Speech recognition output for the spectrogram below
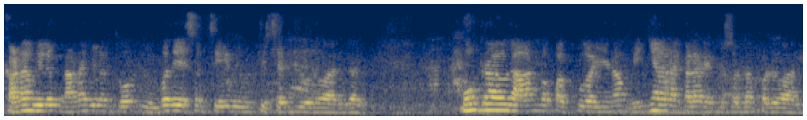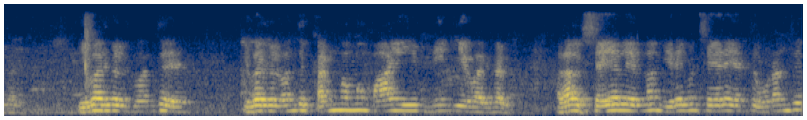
கனவிலும் நனவிலும் தோன்றி உபதேசம் செய்துவிட்டு சென்று விடுவார்கள். மூன்றாவது ஆன்ம பக்குவ இனம் விஞ்ஞான கலர் என்று சொல்லப்படுவார்கள். இவர்களுக்கு வந்து இவர்கள் வந்து கண்மமும் மாயையும் நீங்கியவர்கள். அதாவது செயல் எல்லாம் இறைவன் செயலை என்று உணர்ந்து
